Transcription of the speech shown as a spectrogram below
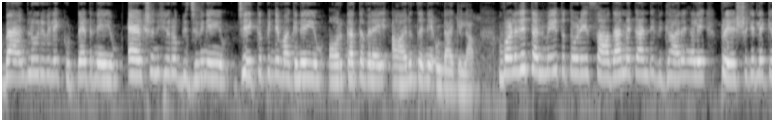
ബാംഗ്ലൂരുവിലെ കുട്ടേട്ടനെയും ആക്ഷൻ ഹീറോ ബിജുവിനെയും ജേക്കബിന്റെ മകനെയും ഓർക്കാത്തവരായി ആരും തന്നെ ഉണ്ടാകില്ല. വളരെ തന്മയത്വത്തോടെ സാധാരണക്കാരന്റെ വികാരങ്ങളെ പ്രേക്ഷകരിലേക്ക്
